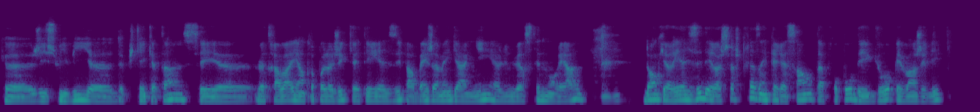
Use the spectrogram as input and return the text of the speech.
que j'ai suivi depuis quelque temps. C'est le travail anthropologique qui a été réalisé par Benjamin Gagné à l'Université de Montréal. Mm-hmm. Donc, il a réalisé des recherches très intéressantes à propos des groupes évangéliques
